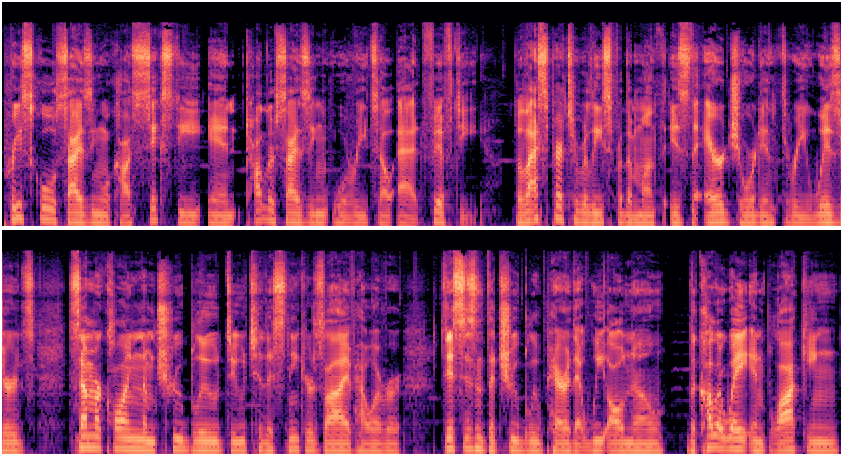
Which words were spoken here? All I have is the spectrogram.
Preschool sizing will cost 60 and toddler sizing will retail at 50. The last pair to release for the month is the Air Jordan 3 Wizards. Some are calling them True Blue due to the sneakers live. However, this isn't the True Blue pair that we all know. The colorway and blocking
